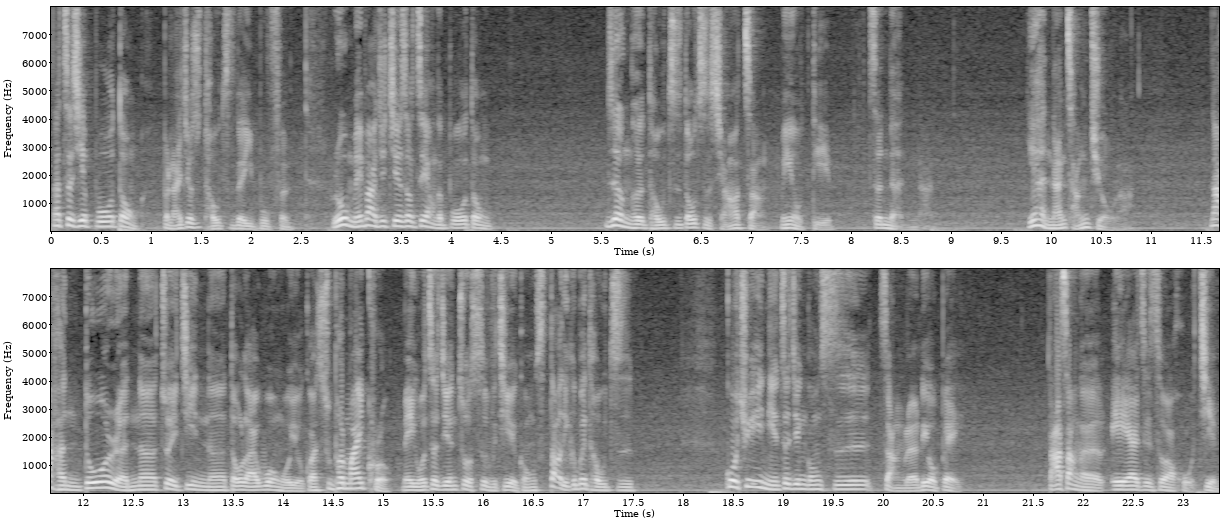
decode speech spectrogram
那这些波动本来就是投资的一部分。如果没办法去接受这样的波动，任何投资都只想要涨没有跌，真的很难，也很难长久啦。那很多人呢，最近呢都来问我有关 Supermicro 美国这间做伺服器的公司到底可不可以投资？过去一年这间公司涨了六倍，搭上了 AI 这艘火箭。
